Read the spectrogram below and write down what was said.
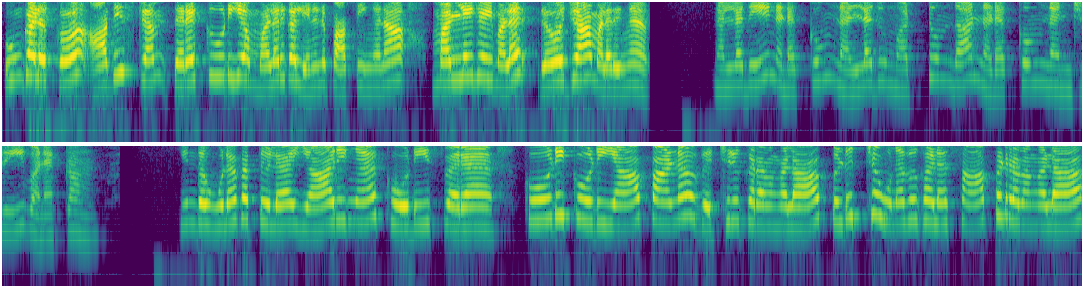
உங்களுக்கு அதிர்ஷ்டம் தரக்கூடிய மலர்கள் என்னன்னு பார்த்தீங்கன்னா மல்லிகை மலர் ரோஜா மலருங்க. நல்லதே நடக்கும் நல்லது மட்டும்தான் நடக்கும். நன்றி வணக்கம். இந்த உலகத்துல யாருங்க கோடீஸ்வரன் கோடி கோடியா பணம் வச்சிருக்கிறவங்களா? பிடிச்ச உணவுகளை சாப்பிட்றவங்களா?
